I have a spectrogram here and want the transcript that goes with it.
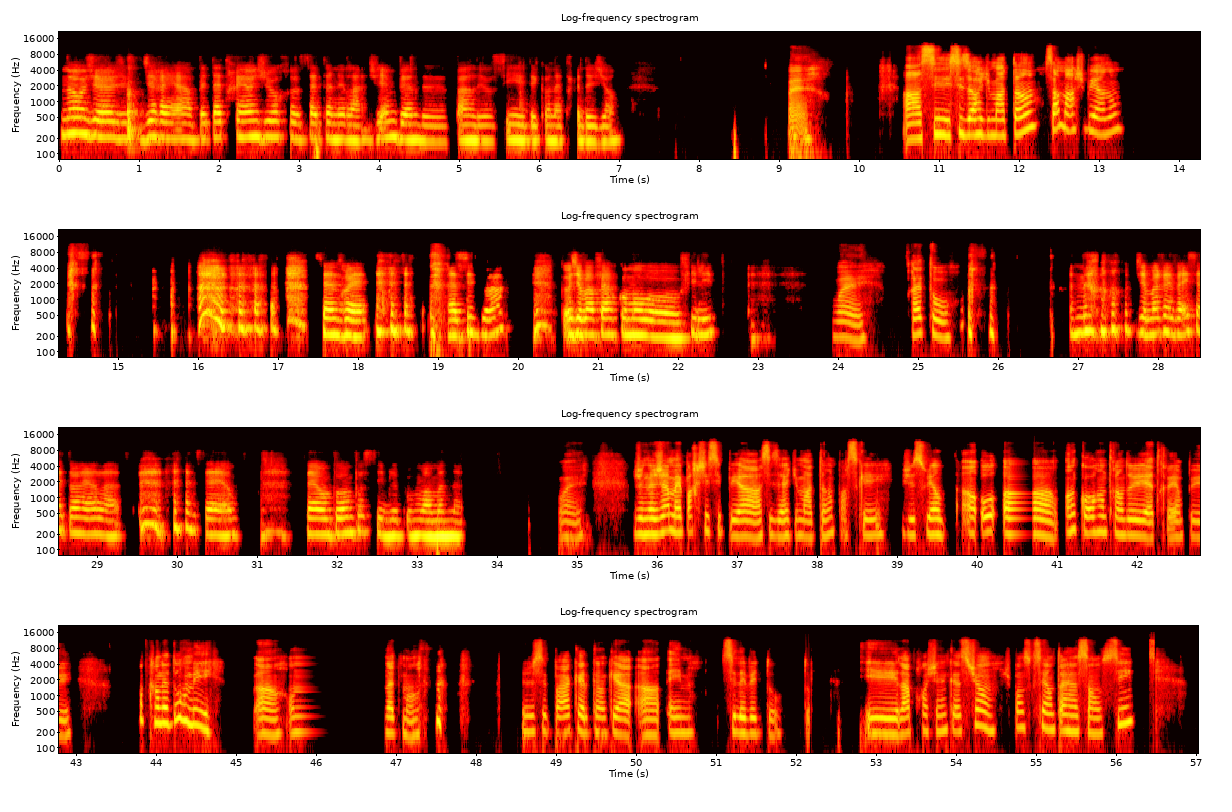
Non, je, dirais ah, peut-être un jour euh, cette année-là. J'aime bien de parler aussi et de connaître des gens. 6, heures du matin, ça marche bien, non? C'est vrai. À 6 heures, je vais faire comme Philippe. Ouais, très tôt. Non, je me réveille cet horaire-là. c'est, un, peu impossible pour moi maintenant. Ouais. Je n'ai jamais participé à 6 heures du matin parce que je suis encore en train d'être un peu en train de dormir. Ah, honnêtement. je ne sais pas quelqu'un qui aime se lever tôt. Et la prochaine question, je pense que c'est intéressant aussi.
